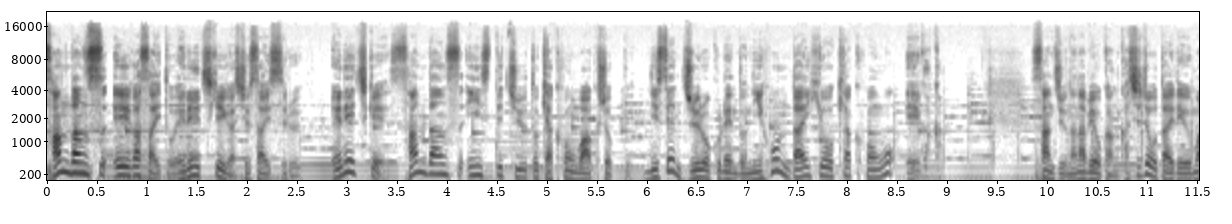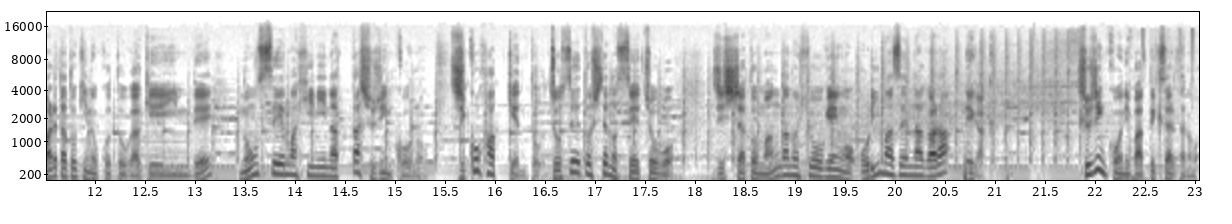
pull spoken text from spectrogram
サンダンス映画祭と NHK が主催する NHK サンダンスインスティチュート脚本ワークショップ2016年度日本代表脚本を映画化37秒間仮死状態で生まれた時のことが原因で脳性麻痺になった主人公の自己発見と女性としての成長を実写と漫画の表現を織り交ぜながら描く。主人公に抜擢されたのは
